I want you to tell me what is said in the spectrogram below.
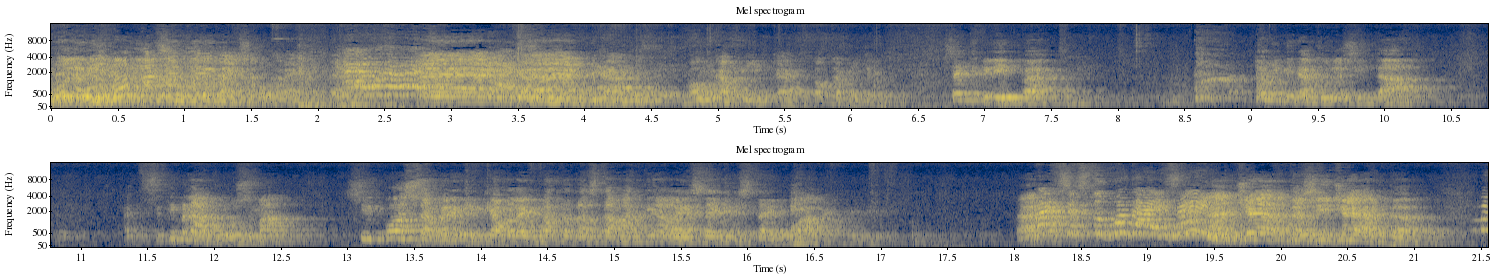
volevi, sentire me scommettere? Eh, Ecco, eh, ecco, ho capito, ho capito. Senti Filippa, toglimi una curiosità. Eh, Sentimi una cosa, ma si può sapere che cavolo hai fatto da stamattina alle 6 che stai qua? Ma Eh? se sto qua dalle sei? Eh certo, sì, certo. Ma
